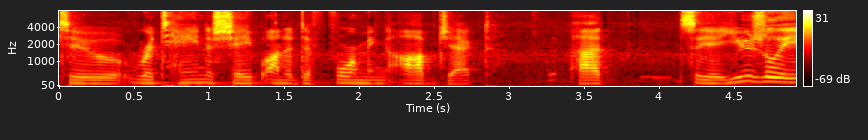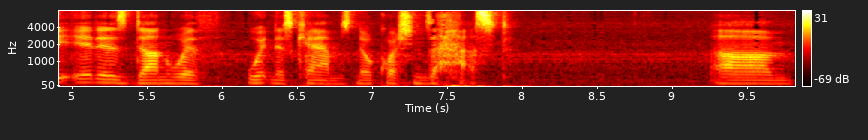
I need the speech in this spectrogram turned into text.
to retain a shape on a deforming object. Uh, so yeah, usually it is done with witness cams, no questions asked. Um,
